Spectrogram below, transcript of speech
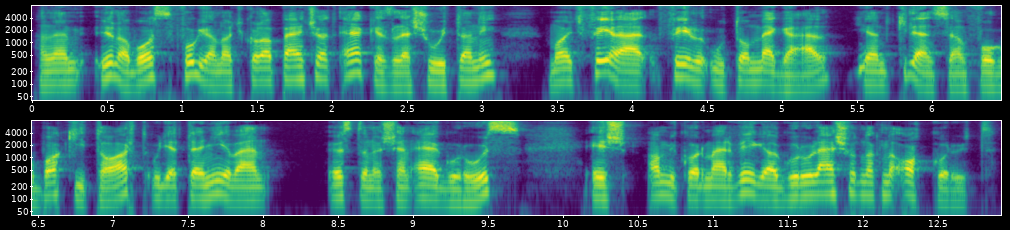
hanem jön a boss, fogja a nagy kalapácsát, elkezd lesújtani, majd fél, áll, fél úton megáll, ilyen 90 fokba kitart, ugye te nyilván ösztönösen elgurulsz, és amikor már vége a gurulásodnak, na akkor üt.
